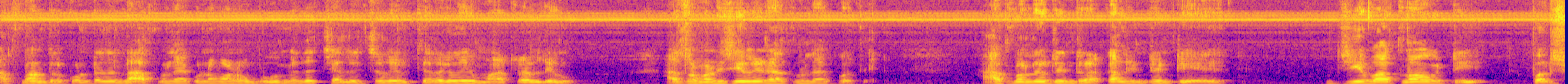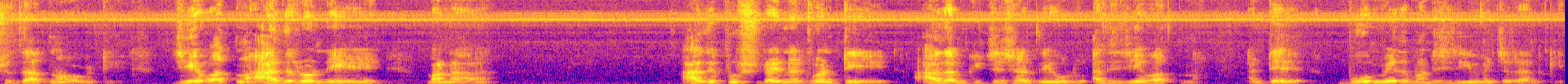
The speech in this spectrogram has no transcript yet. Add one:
ఆత్మ అందరికీ ఉంటుందండి ఆత్మ లేకుండా మనం భూమి మీద చలించలేము తిరగలేము మాట్లాడలేము. అసలు మనిషి లేడు ఆత్మ లేకపోతే. ఆత్మలో రెండు రకాలు ఏంటంటే జీవాత్మ ఒకటి పరిశుద్ధాత్మ ఒకటి. జీవాత్మ ఆదిలోనే మన ఆది పురుషుడైనటువంటి ఆదంకి ఇచ్చేసాడు దేవుడు. అది జీవాత్మ. అంటే భూమి మీద మనిషి జీవించడానికి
